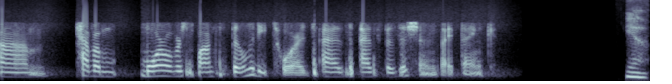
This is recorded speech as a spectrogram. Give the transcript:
um, have a moral responsibility towards as as physicians. I think. Yeah.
